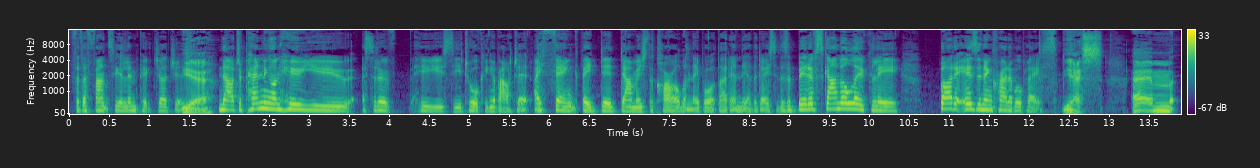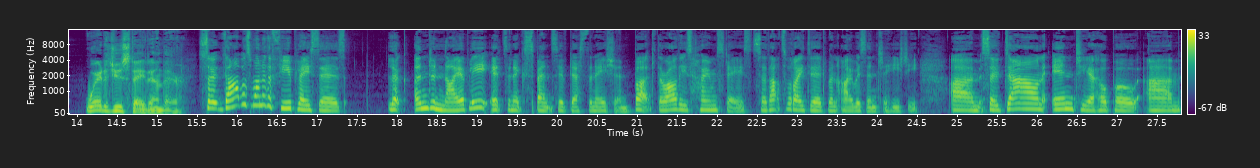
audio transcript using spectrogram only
for the fancy Olympic judges. Yeah. Now, depending on who you sort of who you see talking about it, I think they did damage the coral when they brought that in the other day. So there's a bit of scandal locally, but it is an incredible place. yes. Um, where did you stay down there? So that was one of the few places. Look, undeniably, it's an expensive destination, but there are these homestays. So that's what I did when I was in Tahiti. Um, so down in Teahupo'o, um,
